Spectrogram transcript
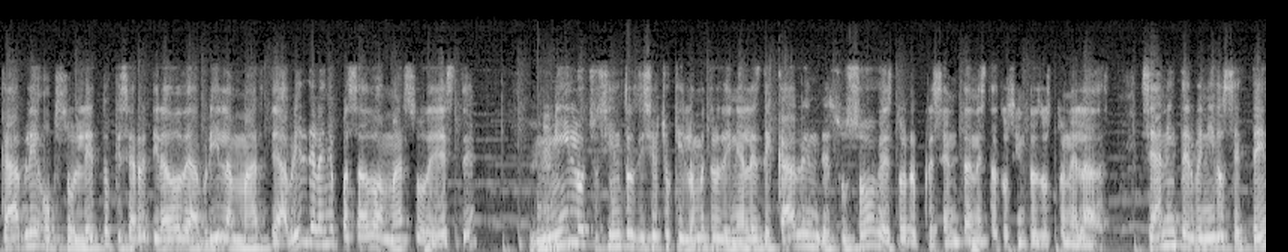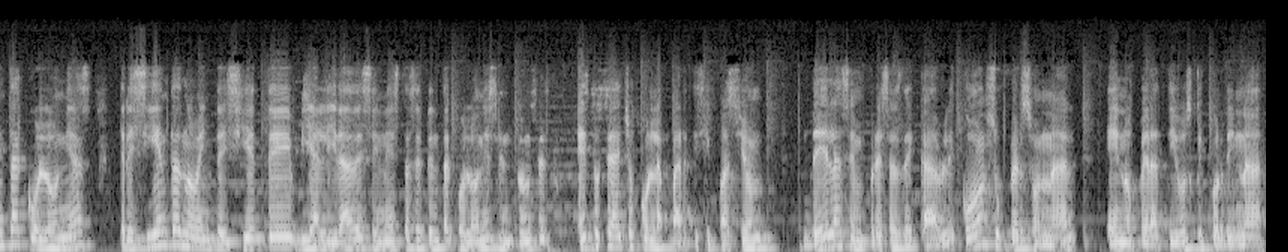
cable obsoleto que se ha retirado de abril a marzo, de abril del año pasado a marzo de este, 1.818 kilómetros lineales de cable en desuso, esto representan estas 202 toneladas. Se han intervenido 70 colonias, 397 vialidades en estas 70 colonias, entonces esto se ha hecho con la participación de las empresas de cable con su personal en operativos que coordina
